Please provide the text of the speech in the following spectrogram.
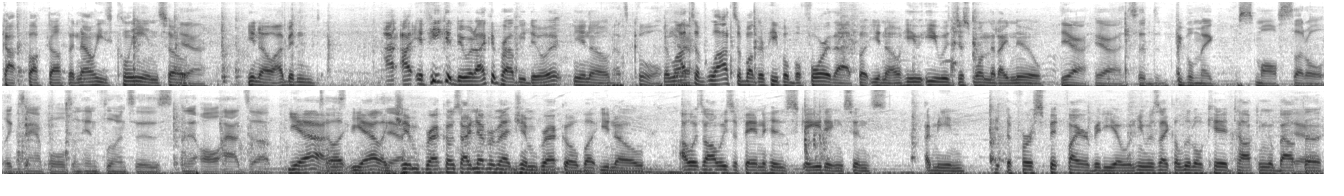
got fucked up, and now he's clean. So, Yeah. you know, I've been. I, I, if he could do it, I could probably do it. You know, That's cool. And lots Yeah. of lots of other people before that, but you know, he he was just one that I knew. Yeah, yeah. So people make small, subtle examples and influences, and it all adds up. Yeah, like, yeah, like yeah. Jim Greco's. I never met Jim Greco, but you know, I was always a fan of his skating since. I mean, the first Spitfire video when he was like a little kid talking about Yeah. the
